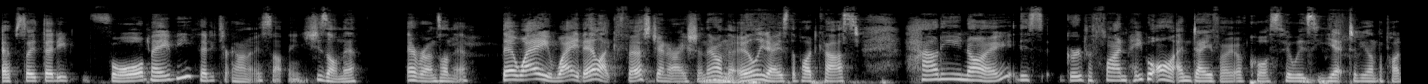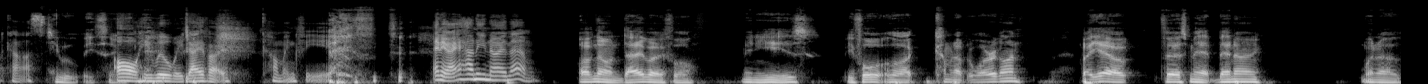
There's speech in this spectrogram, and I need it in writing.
episode 34, maybe 33. I don't know, something. She's on there. Everyone's on there. They're way, way, they're like first generation. They're on the early days of the podcast. How do you know this group of fine people? Oh, and Davo, of course, who is yet to be on the podcast. He will be soon. Oh, he will be Davo coming for you. anyway, how do you know them? I've known Davo for many years before, like coming up to Warragon. But yeah, I first met Benno when I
